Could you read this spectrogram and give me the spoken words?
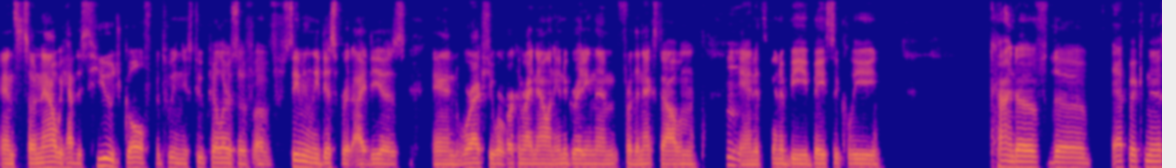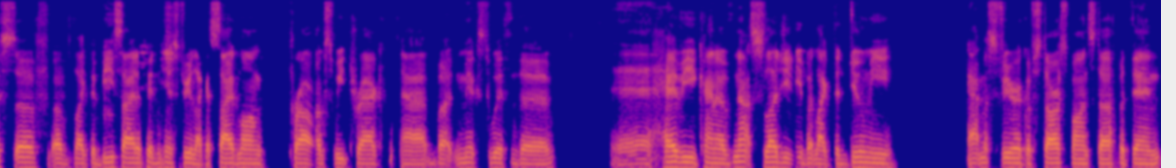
and so now we have this huge gulf between these two pillars of of seemingly disparate ideas, and we're actually working right now on integrating them for the next album, Hmm. and it's going to be basically kind of the epicness of of like the B side of Hidden History, like a sidelong prog suite track, uh, but mixed with the uh, heavy kind of not sludgy, but like the doomy atmospheric of Star Spawn stuff, but then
